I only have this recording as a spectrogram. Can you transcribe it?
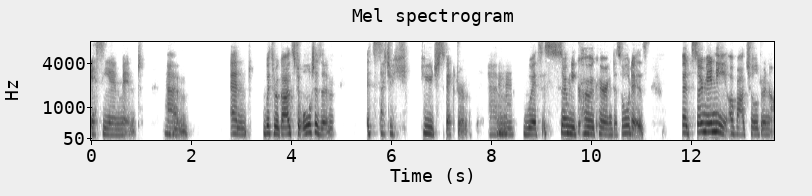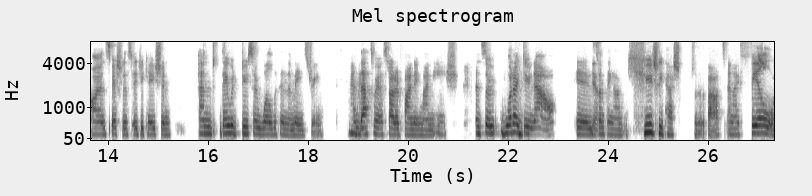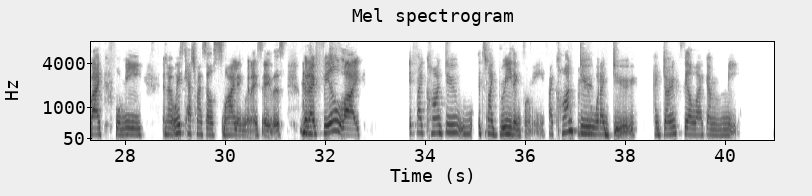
SEN meant. Mhm. Um, and with regards to autism, it's such a huge spectrum um, Mhm. with so many co-occurring disorders. But so many of our children are in specialist education, and they would do so well within the mainstream Mhm. and that's where I started finding my niche. And so what I do now is Yeah. something I'm hugely passionate about, and I feel like for me, and I always catch myself smiling when I say this, but Mm-hmm. I feel like if I can't do, it's like breathing for me. If I can't do Okay. what I do, I don't feel like I'm me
